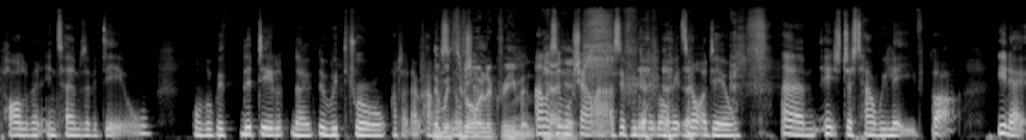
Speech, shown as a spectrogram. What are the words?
Parliament in terms of a deal. Or the with the deal, no, the withdrawal. I don't know. the Alison will withdrawal shout- agreement. Alison Yeah, will yeah. shout at us if we get it wrong. It's not a deal. Um, it's just how we leave. But you know,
